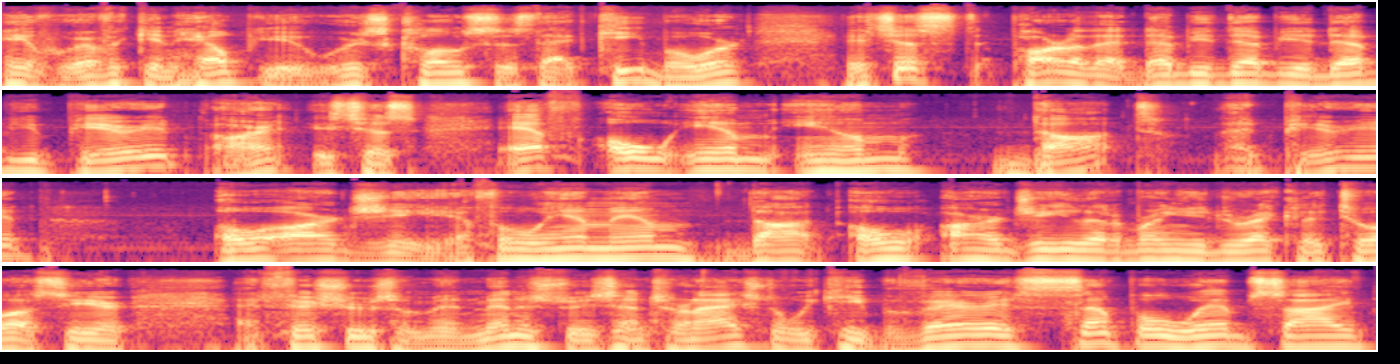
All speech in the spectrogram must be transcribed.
Hey, whoever can help you, we're as close as that keyboard. It's just part of that www period. All right. It's just F O M M dot, that period, O-R-G, F-O-M-M dot O-R-G. That'll bring you directly to us here at Fishers of Men Ministries International. We keep a very simple website.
